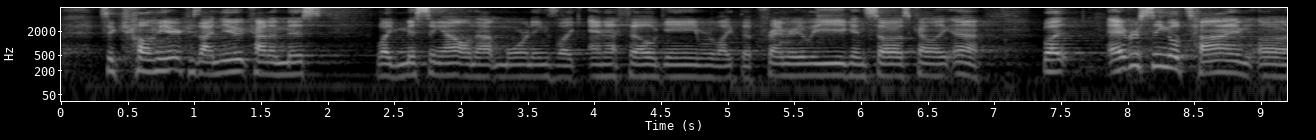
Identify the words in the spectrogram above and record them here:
to come here because I knew it kind of missed like missing out on that morning's like NFL game or like the Premier League, and so I was kind of like, eh. But every single time, uh,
